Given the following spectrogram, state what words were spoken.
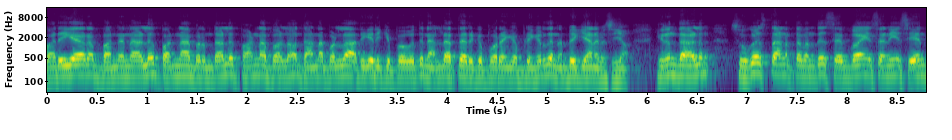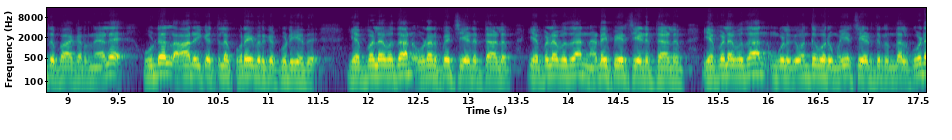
பரிகாரம் பண்ணினாலும் பண்ணாமல் இருந்தாலும் பண பலம் தன பலம் அதிகரிக்க போகுது நல்லா தான் இருக்க போகிறீங்க அப்படிங்கிறது நம்பிக்கையான விஷயம். இருந்தாலும் சுகஸ்தானத்தை வந்து செவ்வாயும் சனியும் சேர்ந்து பார்க்கறதுனால உடல் ஆரோக்கியத்தில் குறைவு இருக்கக்கூடியது. எவ்வளவு தான் உடற்பயிற்சி எடுத்தாலும் எவ்வளவு தான் நடைப்பயிற்சி எடுத்தாலும் எவ்வளவு தான் உங்களுக்கு வந்து ஒரு முயற்சி எடுத்துகிட்டு இருந்தால் கூட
